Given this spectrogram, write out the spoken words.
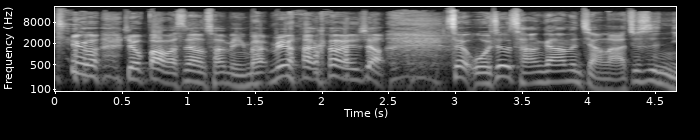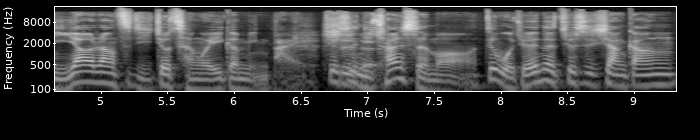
就就爸爸身上穿名牌，没有啦，开玩笑。所以我就常跟他们讲啦，就是你要让自己就成为一个名牌，就是你穿什么，这我觉得那就是像刚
